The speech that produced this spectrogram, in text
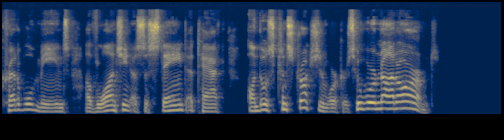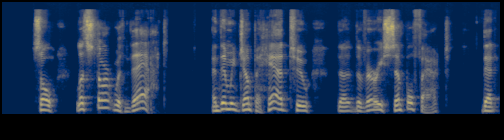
credible means of launching a sustained attack on those construction workers who were not armed. So let's start with that. And then we jump ahead to the, the very simple fact that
